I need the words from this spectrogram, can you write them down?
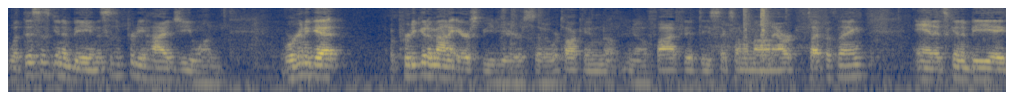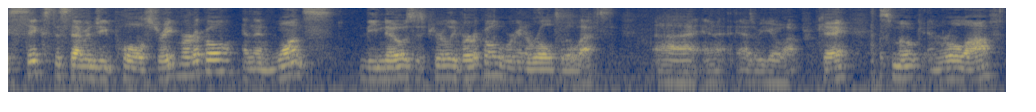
What this is going to be, and this is a pretty high G one, we're going to get a pretty good amount of airspeed here. So we're talking, you know, 550, 600 mile an hour type of thing. And it's going to be a 6 to 7 G pull straight vertical. And then once the nose is purely vertical, we're going to roll to the left uh, and, as we go up. Okay? Smoke and roll off.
